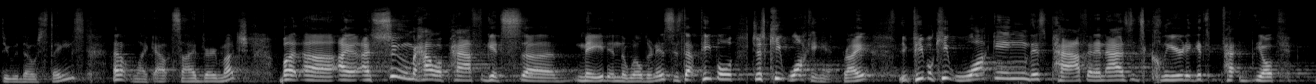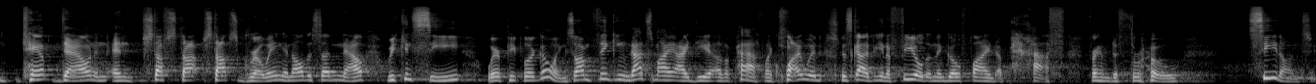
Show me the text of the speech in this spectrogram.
do those things. I don't like outside very much. But uh, I assume how a path gets uh, made in the wilderness is that people just keep walking it, right? People keep walking this path, and as it's cleared, it gets you know tamped down, and, and stuff stop, stops growing, and all of a sudden now we can see where people are going. So I'm thinking that's my idea of a path. Like, why would this guy be in a field and then go find a path for him to throw? seed onto.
